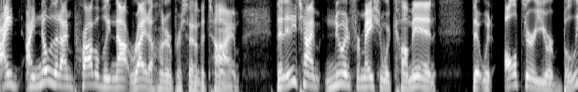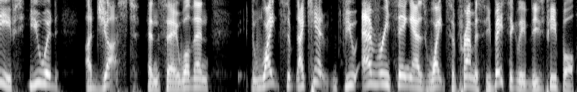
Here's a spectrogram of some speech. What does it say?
I, I know that I'm probably not right 100% of the time, then anytime new information would come in that would alter your beliefs, you would adjust and say, well, then the white I can't view everything as white supremacy. Basically, these people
